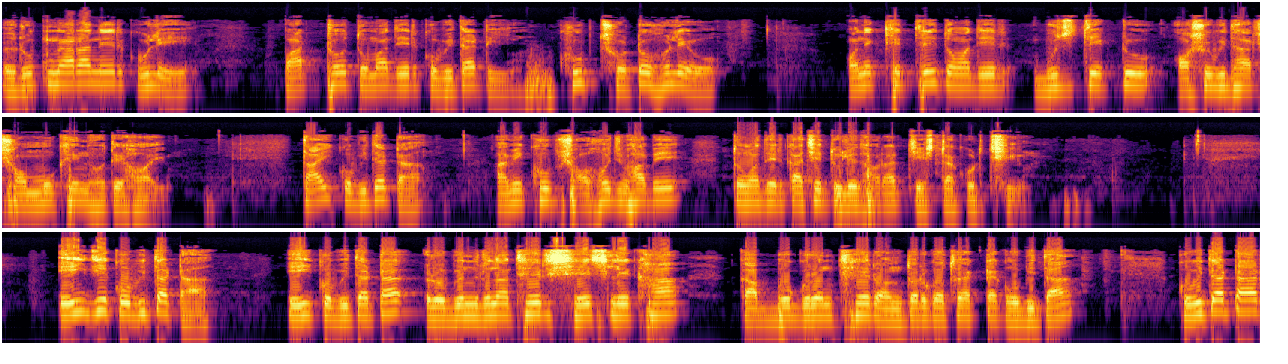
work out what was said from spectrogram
রূপনারায়ণের কুলে পাঠ্য তোমাদের কবিতাটি খুব ছোট হলেও অনেক ক্ষেত্রেই তোমাদের বুঝতে একটু অসুবিধার সম্মুখীন হতে হয়। তাই কবিতাটা আমি খুব সহজভাবে তোমাদের কাছে তুলে ধরার চেষ্টা করছি। এই যে কবিতাটা, এই কবিতাটা রবীন্দ্রনাথের শেষ লেখা কাব্যগ্রন্থের অন্তর্গত একটা কবিতা। কবিতাটার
